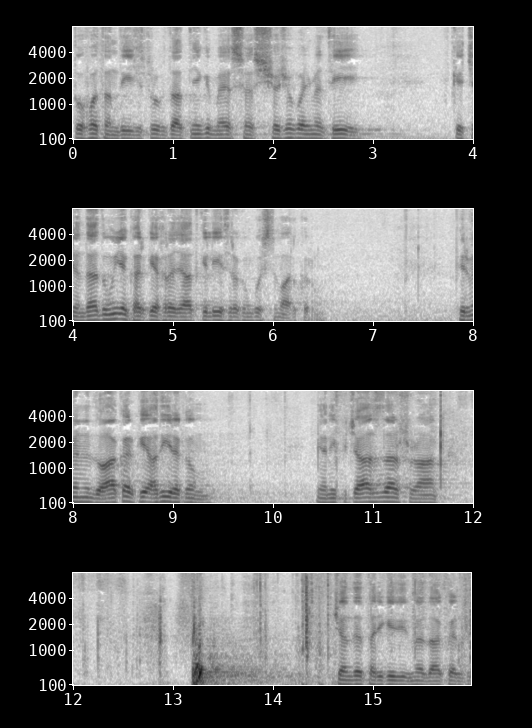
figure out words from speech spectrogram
تحفہ تندی جس پر بتاتی ہیں کہ میں ششو پنج میں تھی کہ چندہ دوں یا گھر کے اخراجات کے لیے اس رقم کو استعمال کروں۔ پھر میں نے دعا کر کے آدھی رقم یعنی پچاس ہزار فرانک چند طریقے دید میں ادا کر دی۔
